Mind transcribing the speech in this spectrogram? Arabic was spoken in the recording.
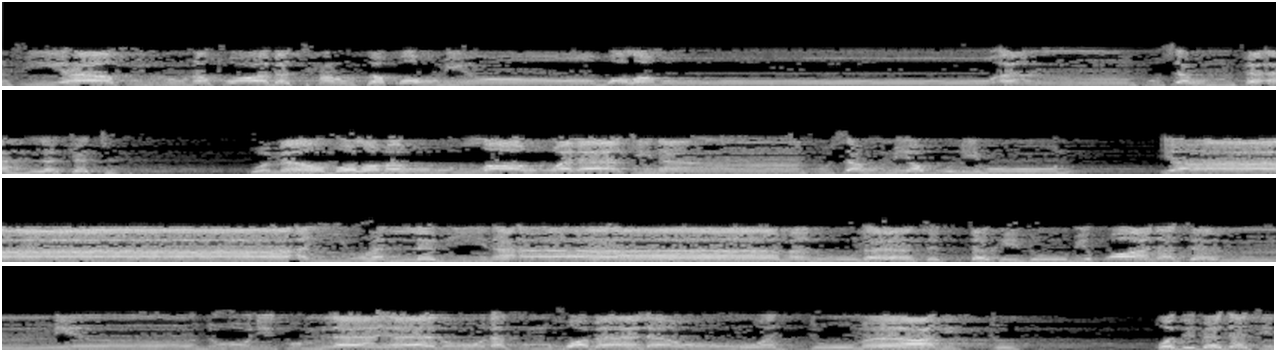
فيها صر نطابت حرف قوم ظلموا أنفسهم فأهلكته وما ظلمهم الله ولكن أنفسهم يظلمون يا أيها الذين آمنوا تتخذوا بطانة من دونكم لا يالونكم خبالا ودوا ما عمدتم قد بدت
